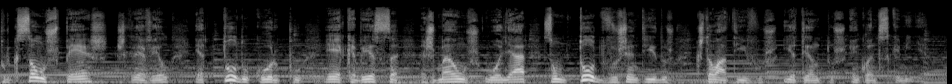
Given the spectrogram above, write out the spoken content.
Porque são os pés, escreve ele, é todo o corpo, é a cabeça, as mãos, o olhar, são todos os sentidos que estão ativos e atentos enquanto se caminha.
